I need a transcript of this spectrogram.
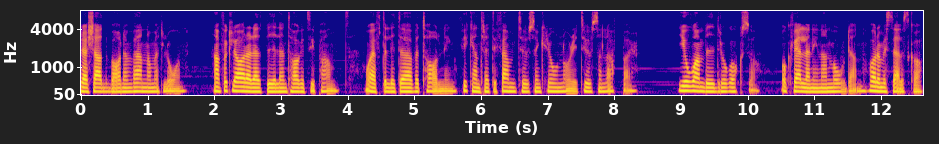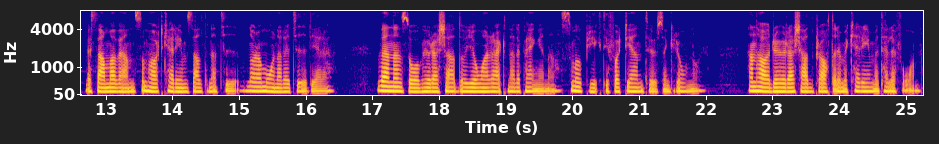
Rashad bad en vän om ett lån. Han förklarade att bilen tagits i pant och efter lite övertalning fick han 35 000 kronor i tusenlappar. Johan bidrog också och kvällen innan morden var de i sällskap med samma vän som hört Karims alternativ några månader tidigare. Vännen såg hur Rashad och Johan räknade pengarna som uppgick till 41 000 kronor. Han hörde hur Rashad pratade med Karim i telefon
